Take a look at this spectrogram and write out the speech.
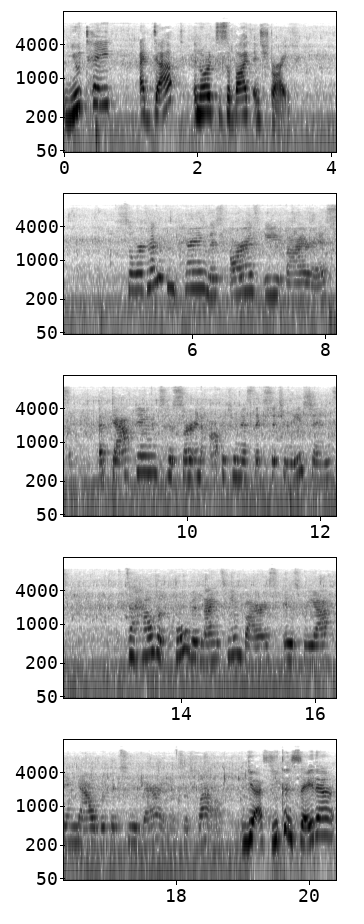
mutate, adapt in order to survive and strive. So we're kind of comparing this RSV virus adapting to certain opportunistic situations to how the COVID 19 virus is reacting now with the two variants as well. Yes, you can say that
